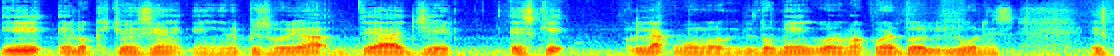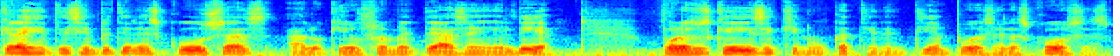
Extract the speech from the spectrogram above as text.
y es lo que yo decía en el episodio de ayer, es que la, el domingo, no me acuerdo, el lunes, es que la gente siempre tiene excusas a lo que usualmente hacen en el día. Por eso es que dicen que nunca tienen tiempo de hacer las cosas.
